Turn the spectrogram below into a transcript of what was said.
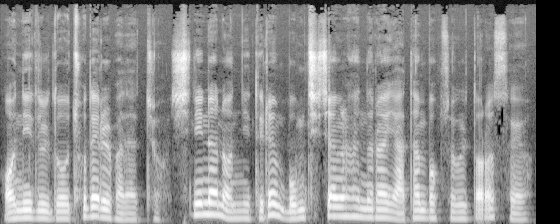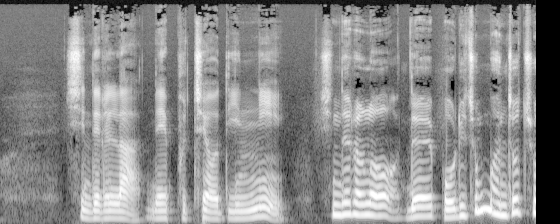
언니들도 초대를 받았죠. 신이 난 언니들은 몸치장을 하느라 야단법석을 떨었어요. 신데렐라, 내 부채 어디 있니? 신데렐라, 내 머리 좀 만져줘.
